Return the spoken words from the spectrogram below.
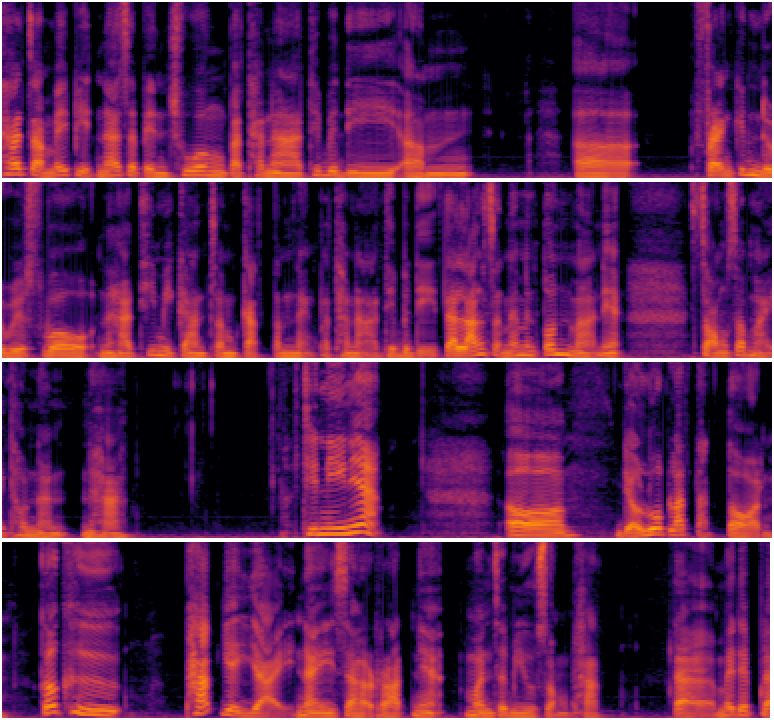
ถ้าจำไม่ผิดน่าจะเป็นช่วงประธานาธิบดีแฟรงกลินดีโรสเวลต์นะคะที่มีการจำกัดตำแหน่งประธานาธิบดี แต่หลังจากนั้นเป็นต้นมาเนี่ยสองสมัยเท่านั้นนะคะทีนี้เนี่ยเดี๋ยวรวบลัดตัดตอนก็คือพรรคใหญ่ ๆ ในสหรัฐเนี่ยมันจะมีอยู่สองพรรค แต่ไม่ได้แปล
